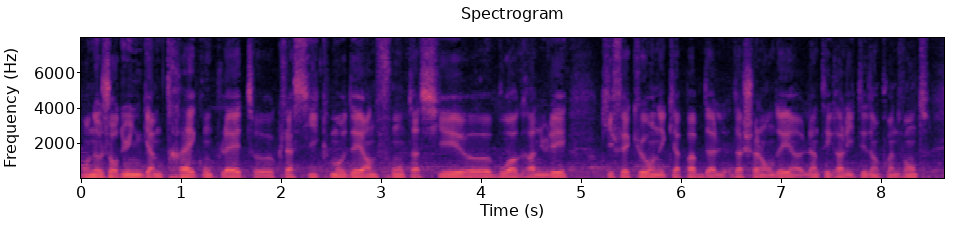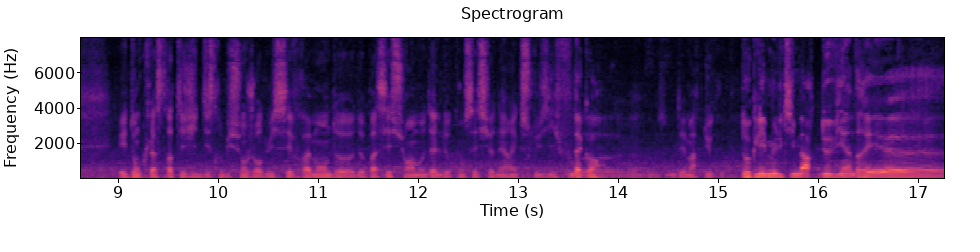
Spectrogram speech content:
On a aujourd'hui une gamme très complète, euh, classique, moderne, fonte, acier, euh, bois, granulé, qui fait qu'on est capable d'achalander euh, l'intégralité d'un point de vente. Et donc la stratégie de distribution aujourd'hui, c'est vraiment de, de passer sur un modèle de concessionnaire exclusif D'accord. euh, des marques du groupe. Donc les multimarques deviendraient, euh,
